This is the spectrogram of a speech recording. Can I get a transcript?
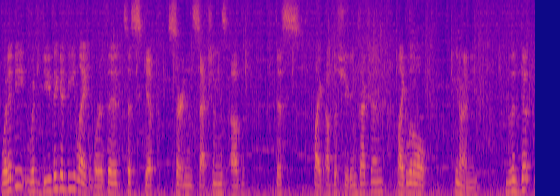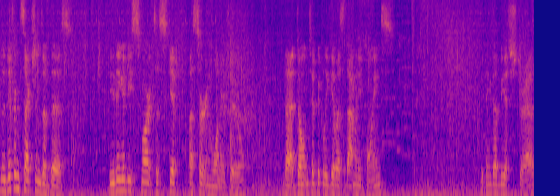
would it be? Would do you think it'd be like worth it to skip certain sections of this, like of the shooting section, like little, you know what I mean? The the, the different sections of this. Do you think it'd be smart to skip a certain one or two that don't typically give us that many points? You think that'd be a strat?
